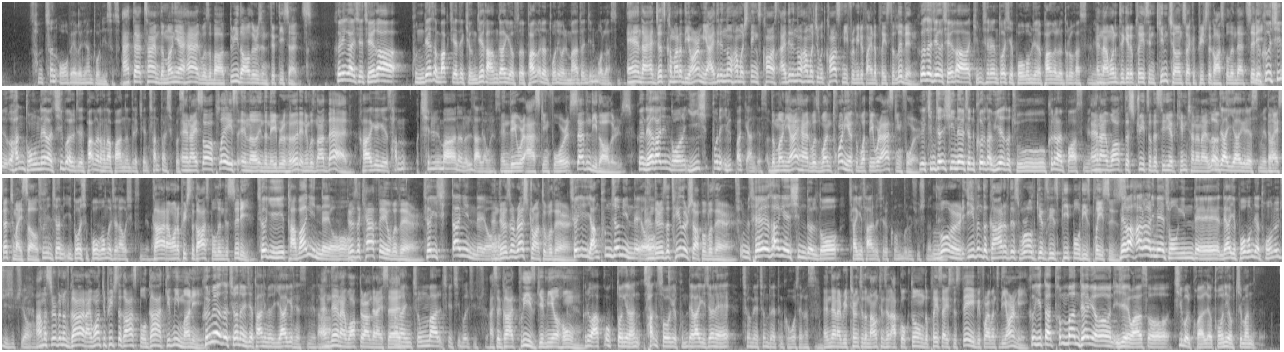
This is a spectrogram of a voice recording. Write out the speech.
3,500원이라는 돈이 있었습니다. At that time, the money I had was about $3.50. 그러니까 이제 제가 군대에서 막 제대 경제 감각이 없어 방어는 돈이 얼마 든지는 몰랐습니다. And I had just come out of the army. I didn't know how much things cost. I didn't know how much it would cost me for me to find a place to live in. 그래서 제가 제가 김천현 도시에 보금전에 방을 들어갔습니다. And I wanted to get a place in Kimcheon so I could preach the gospel in that city. 그집한 동네가 집을 방을 하나 봤는데 괜찮다 싶었어요. And I saw a place in, uh, in the neighborhood and it was not bad. 가격이 3 7만 원을 달라고 했어요. And they were asking for $70. 그 내가 가진 돈은 20분의 1밖에 안 됐어. The money I had was 1/20th of what they were asking for. 그 김천 시내를 저는 걸어다 위에서 쭉 걸어가 보았습니다. And I walked the streets of the city of Kimcheon and I looked 혼자 이야기를 했습니다. and I said to myself, 주님 전이 도시 복음을 전하고 싶습니다. God, I want to preach the gospel in this city. 저기 다방이 있네요. There's a cafe over there. 저기 식당이 있네요. And there's a restaurant over there. 저기 양품점이 있네요. And there's a tailor shop over there. 주님 세상의 신들도 자기 삶에 저를 건물을 주시는데 Lord, even the God of this world gives his people these places. 내가 하나님의 종인데 내가 이 복음자 돈을 주십시오. I'm a servant of God. I want to preach the gospel. God, give me money. 그러면서 저는 이제 다니면서 이야기를 했습니다. And then I walked around and I said, 하나님 정말 제 집을 주십시오. I said, God, please give me a home. 그리고 악곡동이라는 산 속에 군대 가기 전에 처음에 전도했던 그곳에 갔습니다. And then I returned to the mountains in Apgokdong, the place I used to stay before I went to the army. 거기 있다 틈만 되면 이제 와서 집을 구하려고 돈이 없지만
